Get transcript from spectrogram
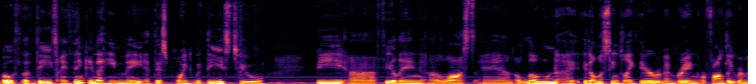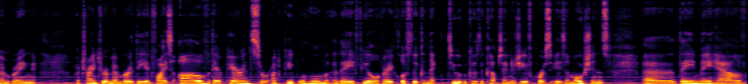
both of these. I'm thinking that he may, at this point with these two, be uh, feeling uh, lost and alone. It almost seems like they're remembering or fondly remembering trying to remember the advice of their parents or other people whom they feel very closely connected to because the cup's energy of course is emotions. Uh, they may have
